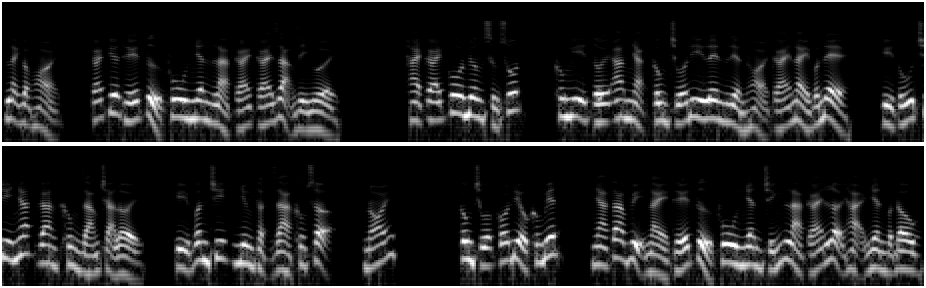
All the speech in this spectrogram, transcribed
lạnh giọng hỏi, cái kia thế tử phu nhân là cái cái dạng gì người? Hai cái cô nương sửng sốt, không nghĩ tới An Nhạc công chúa đi lên liền hỏi cái này vấn đề, Kỳ Tú Chi nhát gan không dám trả lời, Kỳ Vân Chi nhưng thật ra không sợ, nói, công chúa có điều không biết, nhà ta vị này thế tử phu nhân chính là cái lợi hại nhân vật đâu.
